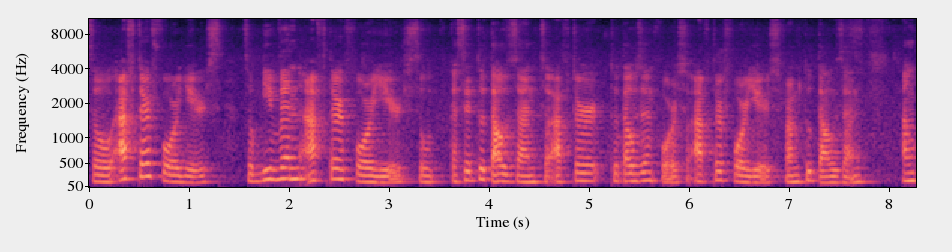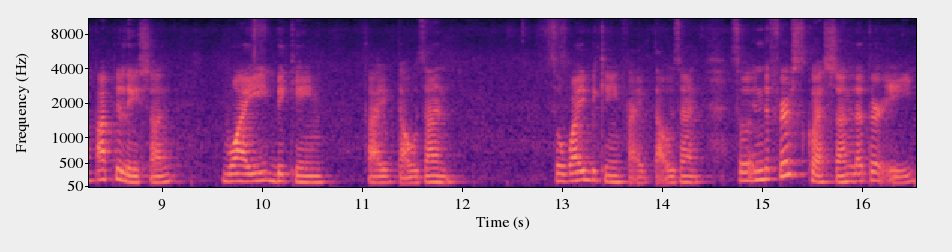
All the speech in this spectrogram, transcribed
So after 4 years, so given after 4 years, so kasi 2,000, so after 2004, so after 4 years from 2,000, ang population y became 5,000. So y became 5,000. So in the first question, letter A,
